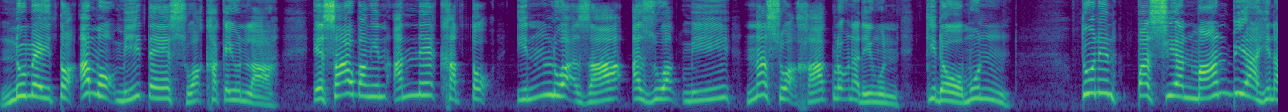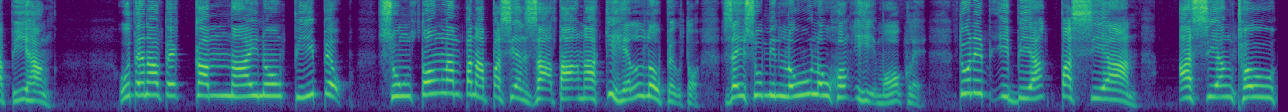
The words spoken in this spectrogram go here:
numei to amo mi te suak kha keun la. E sau bangin anne khat to in lua za azuak mi na suak khak lo na dingun. Kido mun. Tunin pasian man bia hina pi hang. Uten te kam nai nong pi pe sung tong lam pana pasian za ta na ki hel lo pe to. Jaisu min lo lo khong i mok le. Tunip ibiak pasian. Asiang tho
